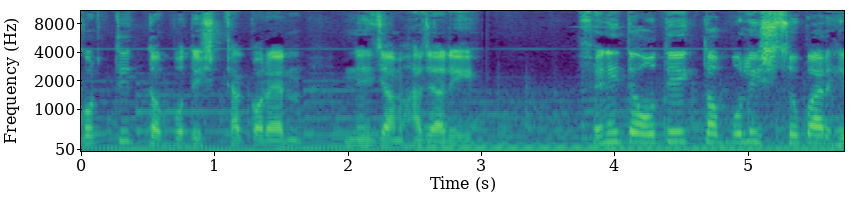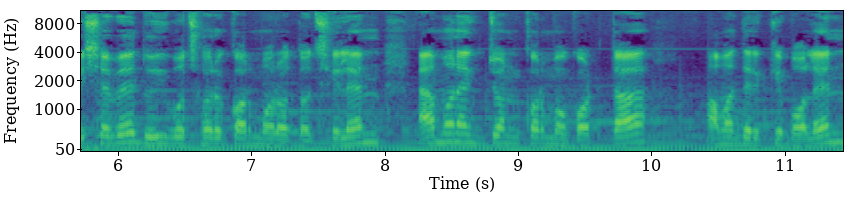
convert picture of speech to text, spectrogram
কর্তৃত্ব প্রতিষ্ঠা করেন নিজাম হাজারি। ফেনীতে অতিরিক্ত পুলিশ সুপার হিসেবে দুই বছর কর্মরত ছিলেন এমন একজন কর্মকর্তা। আমাদেরকে বলেন,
